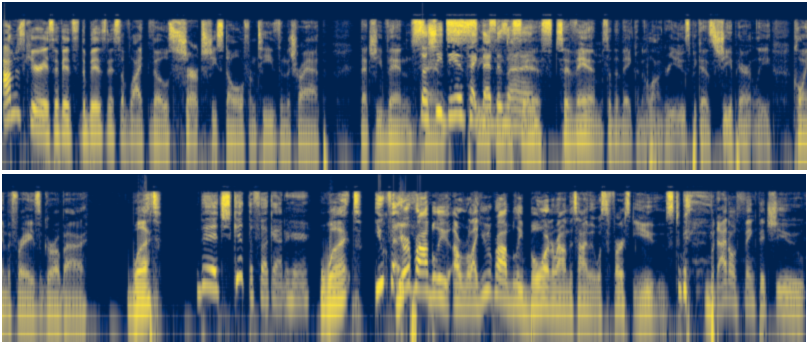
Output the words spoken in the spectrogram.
I'm just curious if it's the business of like those shirts she stole from Tees in the Trap that she then So she did take that design. to them so that they can no longer use because she apparently coined the phrase "girl by." What? bitch, get the fuck out of here. What? You. You're probably a, like you were probably born around the time it was first used, but I don't think that you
